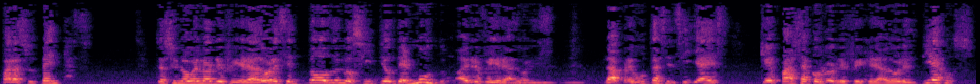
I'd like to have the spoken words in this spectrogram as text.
para sus ventas. Entonces uno ve los refrigeradores en todos los sitios del mundo. Hay refrigeradores. La pregunta sencilla es, ¿qué pasa con los refrigeradores viejos?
